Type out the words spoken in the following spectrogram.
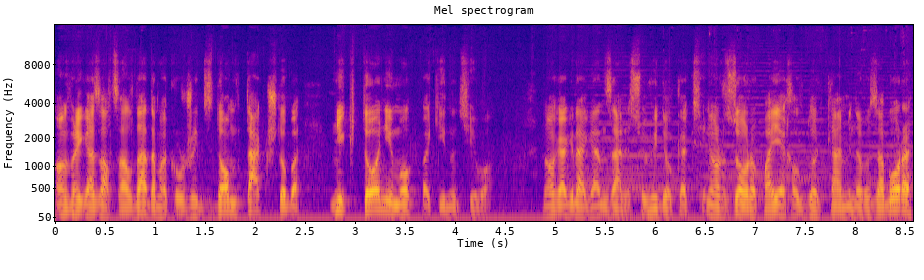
Он приказал солдатам окружить дом так, чтобы никто не мог покинуть его. Но когда Гонзалес увидел, как сеньор Зоро поехал вдоль каменного забора,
